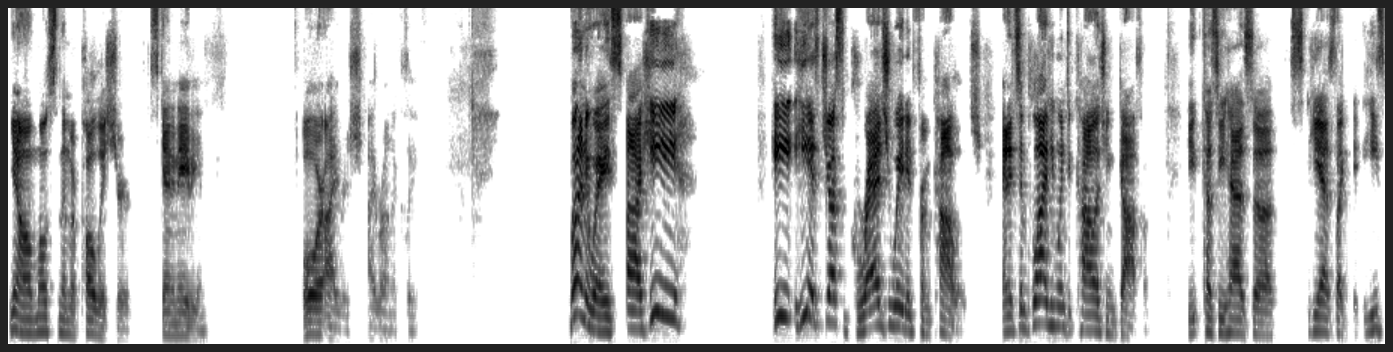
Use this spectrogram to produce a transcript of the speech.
You know, most of them are Polish or Scandinavian or Irish, ironically. But anyways, uh, he he he has just graduated from college, and it's implied he went to college in Gotham. He because he has uh he has like he's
